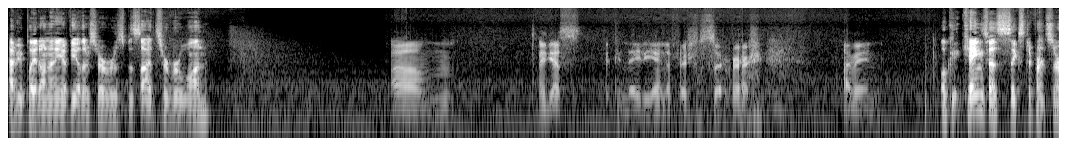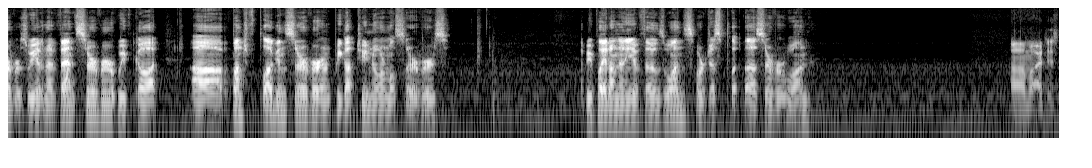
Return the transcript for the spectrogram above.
Have you played on any of the other servers besides server 1? Um, I guess the Canadian official server. I mean, Okay, King's has six different servers. We have an event server, we've got uh, a bunch of plugin server, and we got two normal servers. Have you played on any of those ones, or just uh, server 1? Um, I just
